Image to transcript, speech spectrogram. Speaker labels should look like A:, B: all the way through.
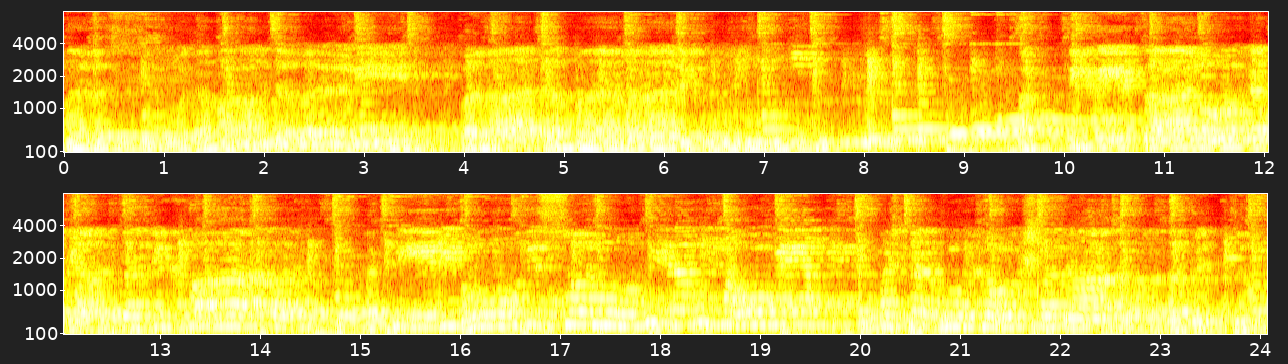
A: നരസിംഹമാധവമേ
B: പദാസമാരിക്കും അഗ്നിനേത്രാലോകവ്യാപ്തദിഹാ അഗ്നിവിഭൂതിസ്വരൂപിണം മൗമയം അഷ്ടഭൂലോക്ഷ്മജാനവിദ്രുമ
